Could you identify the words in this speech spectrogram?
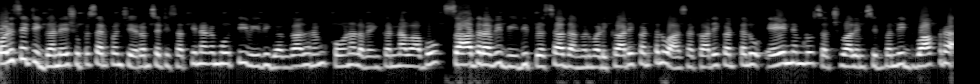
పొడిశెట్టి గణేష్ ఉప సర్పంచ్ ఎర్రంశెట్టి సత్యనారాయణమూర్తి వీధి గంగాధరం కోనల వెంకన్నబాబు సాదరవి వీధి ప్రసాద్ అంగన్వాడీ కార్యకర్తలు ఆశా కార్యకర్తలు ఏఎన్ఎంలు సచివాలయం సిబ్బంది డ్వాక్రా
